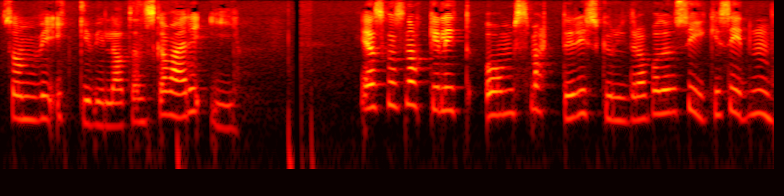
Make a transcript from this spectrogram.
som vi ikke vil at den skal være i. Jeg skal snakke litt om smerter i skuldra på den syke siden.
